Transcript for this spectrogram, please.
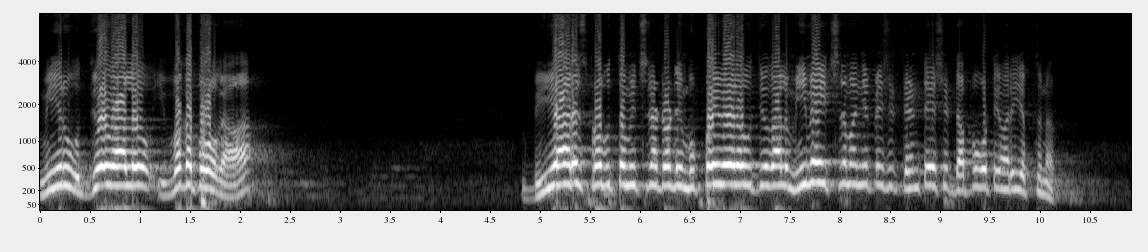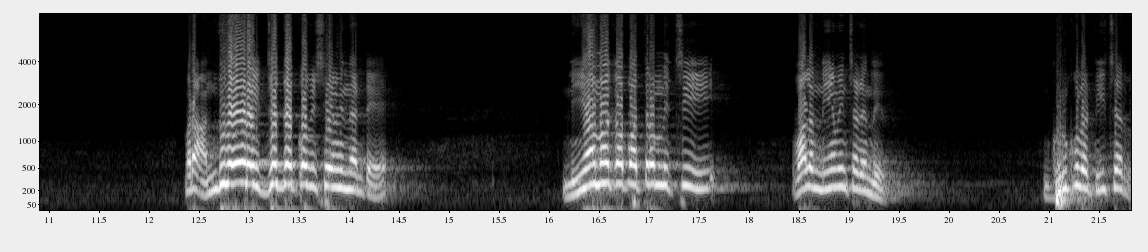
మీరు ఉద్యోగాలు ఇవ్వకపోగా బీఆర్ఎస్ ప్రభుత్వం ఇచ్చినటువంటి ముప్పై వేల ఉద్యోగాలు మేమే ఇచ్చినామని చెప్పేసి టెంట్ వేసి డబ్బు కొట్టి మరీ చెప్తున్నారు. మరి అందులో కూడా ఇజ్జత్ తక్కువ విషయం ఏంటంటే నియామక పత్రం ఇచ్చి వాళ్ళని నియమించడం లేదు. గురుకుల టీచర్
